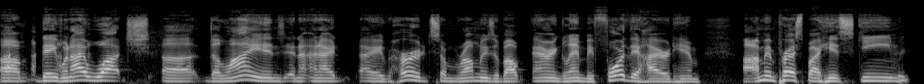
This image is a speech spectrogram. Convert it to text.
um, Dave, when I watch uh, the Lions, and, and I I heard some rumblings about Aaron Glenn before they hired him, I'm impressed by his scheme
